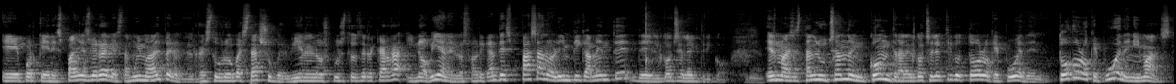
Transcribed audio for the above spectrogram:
eh, porque en España es verdad que está muy mal, pero en el resto de Europa está súper bien en los puestos de recarga y no vienen. Los fabricantes pasan olímpicamente del coche eléctrico. Es más, están luchando en contra del coche eléctrico todo lo que pueden, todo lo que pueden y más.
